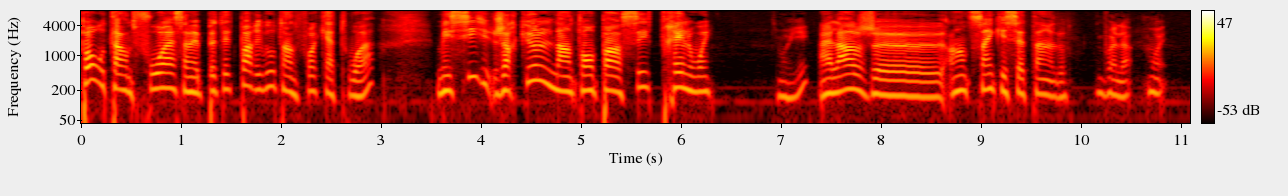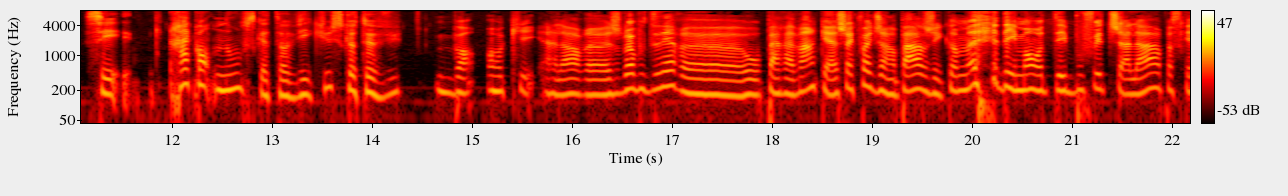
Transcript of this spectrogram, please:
pas autant de fois, ça m'est peut-être pas arrivé autant de fois qu'à toi, mais si je recule dans ton passé très loin, Oui. à l'âge euh, entre 5 et 7 ans, là. Voilà, oui. C'est raconte-nous ce que tu as vécu, ce que tu as vu. Bon, OK. Alors, euh, je dois vous dire euh, auparavant qu'à chaque fois que j'en parle, j'ai comme des montées, bouffées de chaleur parce que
